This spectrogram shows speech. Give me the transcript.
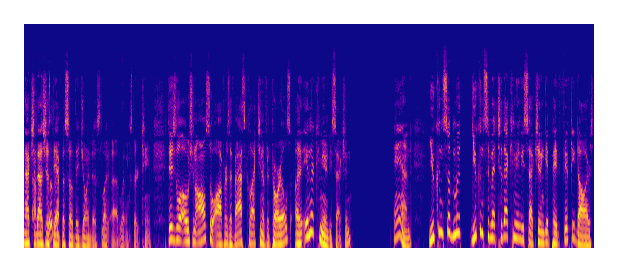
Actually, that's just the episode they joined us, uh, Linux 13. DigitalOcean also offers a vast collection of tutorials uh, in their community section. And you can submit you can submit to that community section and get paid fifty dollars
